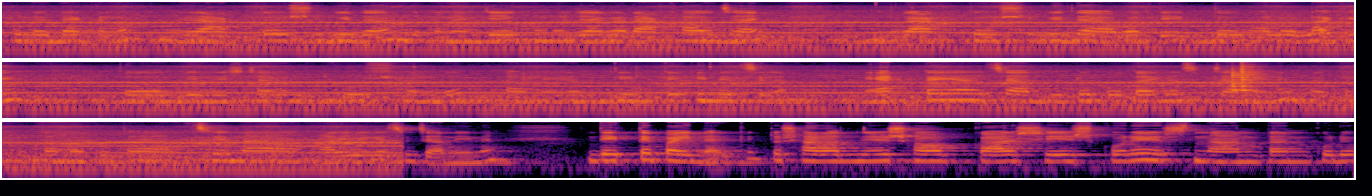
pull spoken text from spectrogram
খুলে দেখালাম। রাখতেও সুবিধা মানে যে কোনো জায়গায় রাখাও যায়। রাখতেও সুবিধা, আবার দেখতেও ভালো লাগে। তো জিনিসটা খুব সুন্দর। আমি তিনটে কিনেছিলাম। একটাই আছে, আর দুটো কোথায় গেছে জানি না। হয়তো কোথাও কোথায় আছে না হারিয়ে গেছে, জানি না। দেখতে পাই না আর কি। তো সারাদিনের সব কাজ শেষ করে, স্নান টান করে,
